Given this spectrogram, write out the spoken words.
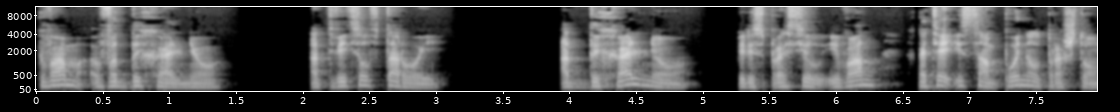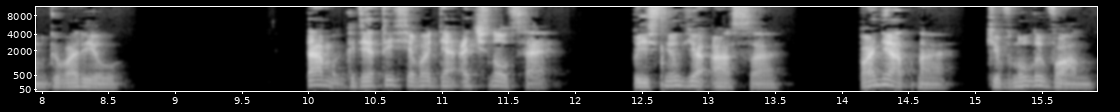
к вам в отдыхальню», – ответил второй. «Отдыхальню?» – переспросил Иван, хотя и сам понял, про что он говорил. «Там, где ты сегодня очнулся», — пояснил я Аса. «Понятно», — кивнул Иван.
